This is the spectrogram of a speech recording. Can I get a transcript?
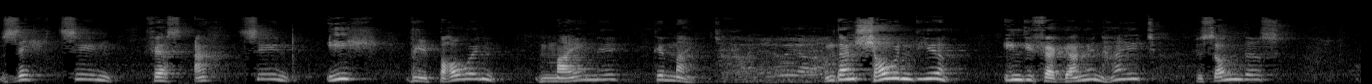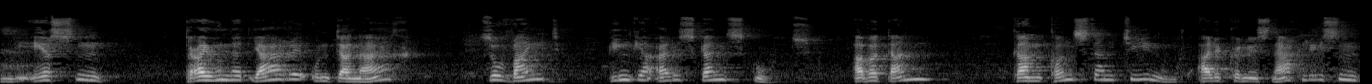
16, Vers 18, ich will bauen meine Gemeinde. Und dann schauen wir in die Vergangenheit, besonders in die ersten 300 Jahre und danach, so weit ging ja alles ganz gut. Aber dann kam Konstantin, und alle können es nachlesen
